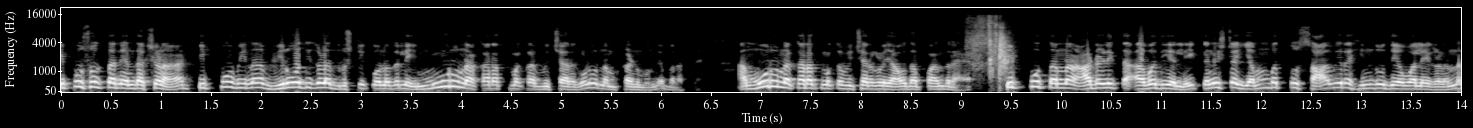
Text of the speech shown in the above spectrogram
ಟಿಪ್ಪು ಸುಲ್ತಾನ್ ಎಂದಕ್ಷಣ ಟಿಪ್ಪುವಿನ ವಿರೋಧಿಗಳ ದೃಷ್ಟಿಕೋನದಲ್ಲಿ ಮೂರು ನಕಾರಾತ್ಮಕ ವಿಚಾರಗಳು ನಮ್ಮ ಕಣ್ಮುಂದೆ ಬರುತ್ತೆ. ಆ ಮೂರು ನಕಾರಾತ್ಮಕ ವಿಚಾರಗಳು ಯಾವುದಪ್ಪ ಅಂದ್ರೆ, ಟಿಪ್ಪು ತನ್ನ ಆಡಳಿತ ಅವಧಿಯಲ್ಲಿ ಕನಿಷ್ಠ ಎಂಬತ್ತು ಸಾವಿರ ಹಿಂದೂ ದೇವಾಲಯಗಳನ್ನ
